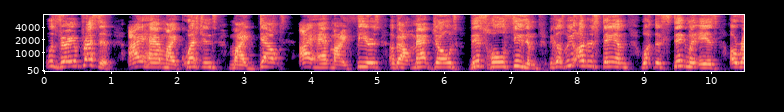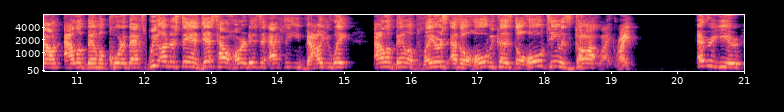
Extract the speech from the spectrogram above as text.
was very impressive. I have my questions, my doubts, I had my fears about Mac Jones this whole season because we understand what the stigma is around Alabama quarterbacks. We understand just how hard it is to actually evaluate Alabama players as a whole because the whole team is godlike, right? Every year,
